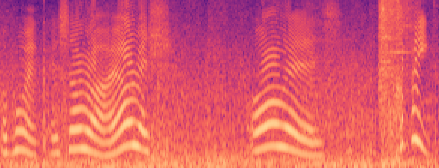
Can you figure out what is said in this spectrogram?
Ապում ենք, այսովա, է ով ես, ով ես, խպրինք,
